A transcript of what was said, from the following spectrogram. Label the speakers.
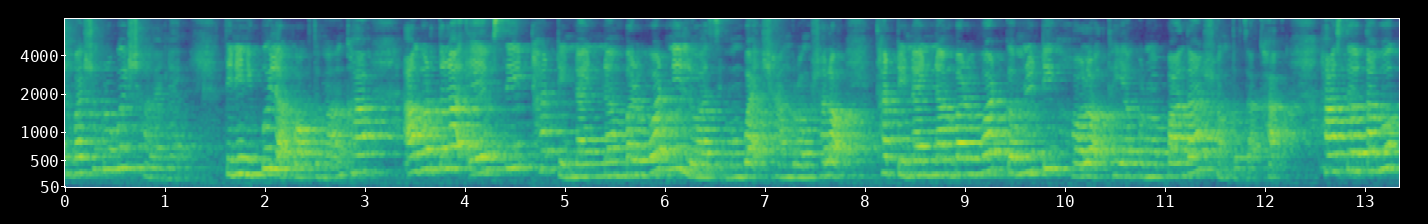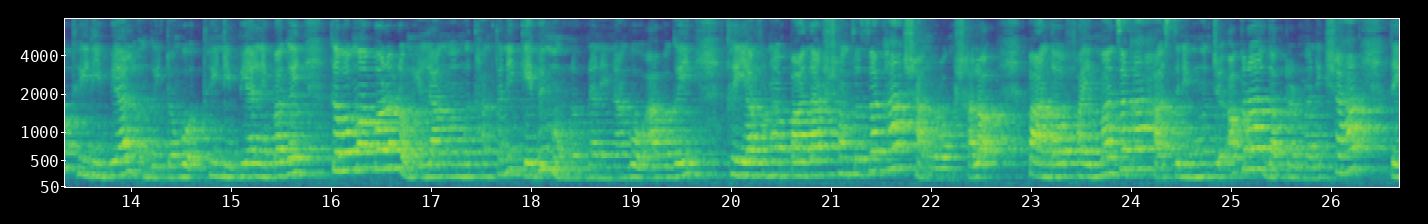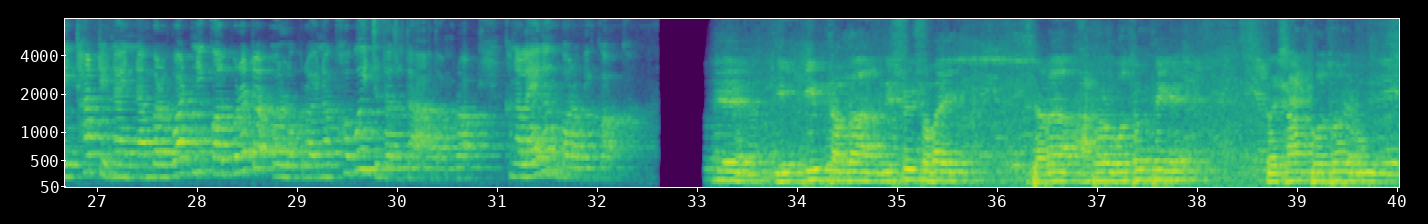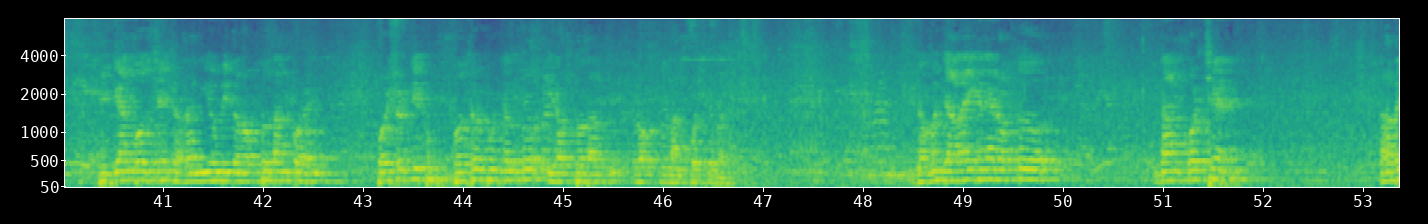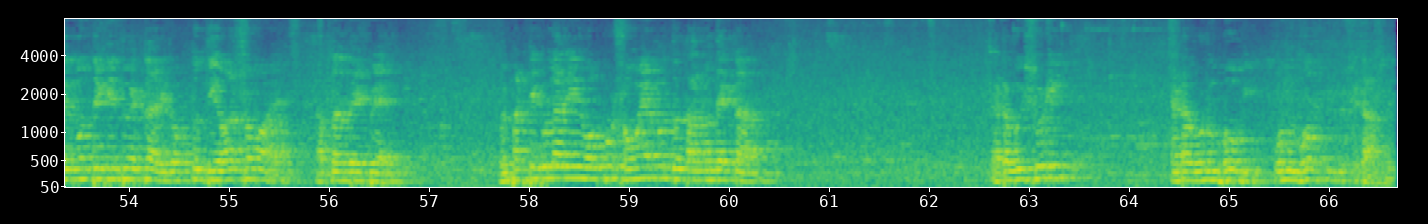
Speaker 1: Shabbat Shukra koktoma angkha agartala AMC 39 number ward ni loazi mumbai sangrong salo 39 number ward community hall thuya porma pada sangto jakha haste tabuk thuini bial angai tongo thuini bial ni bagai kabama borok ni langma muthangtani kebe mungnuknani nango abagai thuya porma pada sangto jakha sangrong salo panda fai majaka হাস্তিনি মন্ত্রী অকরা doctor Manik Saha তে thirty nine number ward নি corporator Alok রয়ন খবই জুদা জুদা আদম রক খানালাইন
Speaker 2: আমরা নিশ্চয়ই সবাই যারা আঠারো বছর থেকে, প্রায় ষাট বছর এবং বিজ্ঞান বলছে যারা নিয়মিত রক্তদান করেন, পঁয়ষট্টি বছর পর্যন্ত এই রক্তদান রক্তদান করতে পারে যখন যারা এখানে রক্ত দান করছেন, তাদের মধ্যে কিন্তু একটা রক্ত দেওয়ার সময় আপনারা দেখবেন, ওই পার্টিকুলার এই অল্প সময়ের মধ্যে তার মধ্যে একটা একটা ঐশ্বরিক একটা অনুভবী, অনুভব কিন্তু সেটা আসে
